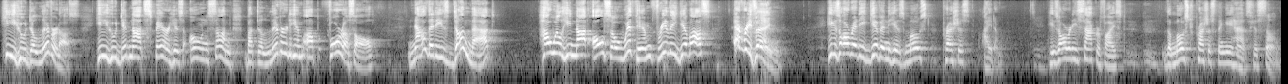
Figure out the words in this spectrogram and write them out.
he who delivered us, he who did not spare his own son, but delivered him up for us all, now that he's done that, how will he not also with him freely give us everything? He's already given his most precious item. He's already sacrificed the most precious thing he has, his son.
